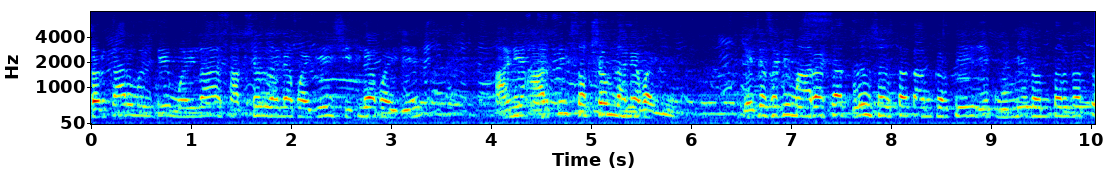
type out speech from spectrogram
सरकार म्हणते महिला साक्षर झाल्या पाहिजे शिकल्या पाहिजे आणि आर्थिक सक्षम झाल्या पाहिजे. याच्यासाठी महाराष्ट्रात दोन संस्था काम करते. एक उमेद अंतर्गत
